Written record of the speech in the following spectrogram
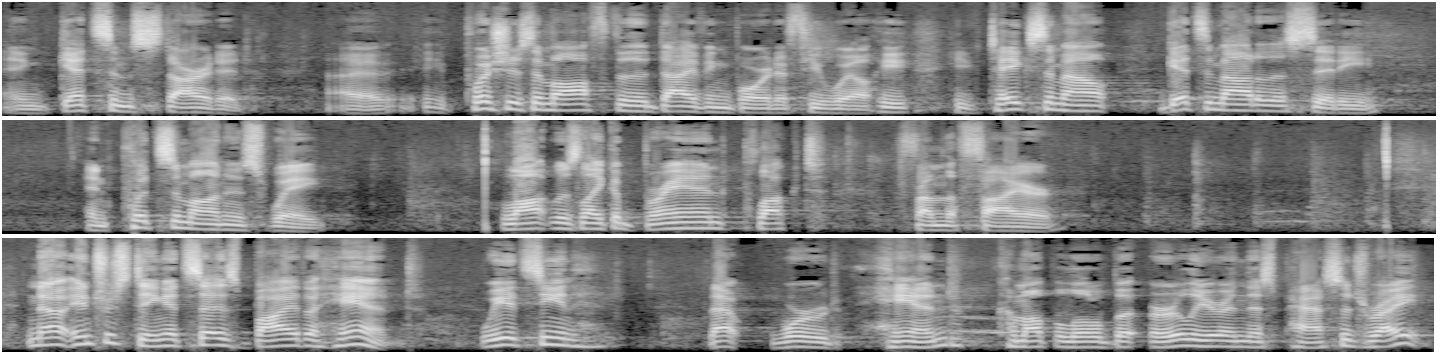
and gets him started. Uh, he pushes him off the diving board, if you will. He, he takes him out, gets him out of the city, and puts him on his way. Lot was like a brand plucked from the fire. Now, interesting, it says by the hand. We had seen that word hand come up a little bit earlier in this passage, right?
